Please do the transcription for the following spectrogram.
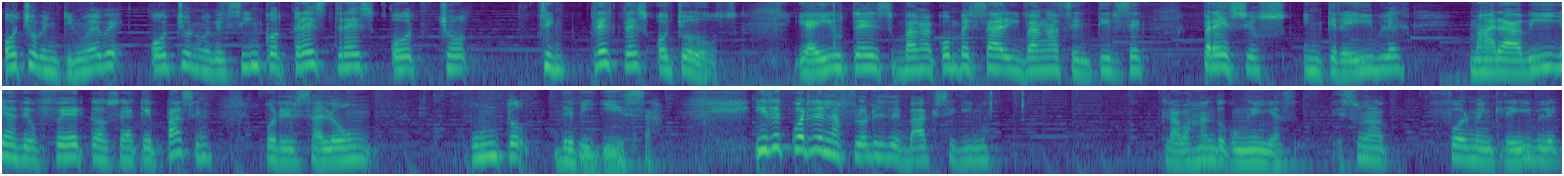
829-895-3382. Y ahí ustedes van a conversar y van a sentirse precios increíbles, maravillas de oferta, o sea que pasen por el salón punto de belleza. Y recuerden las flores de Bach, seguimos trabajando con ellas. Es una forma increíble,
